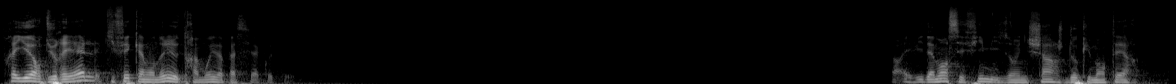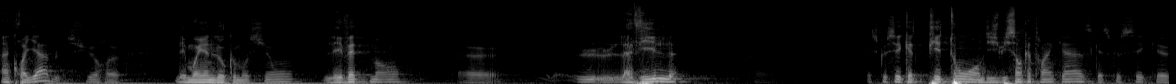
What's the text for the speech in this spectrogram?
frayeur du réel qui fait qu'à un moment donné, le tramway va passer à côté. Évidemment, ces films, ils ont une charge documentaire incroyable sur euh, les moyens de locomotion, les vêtements, euh, la ville, Qu'est-ce que c'est qu'être piéton en 1895 Qu'est-ce que c'est que euh,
